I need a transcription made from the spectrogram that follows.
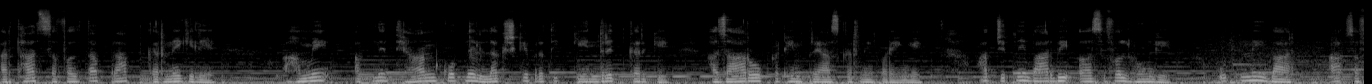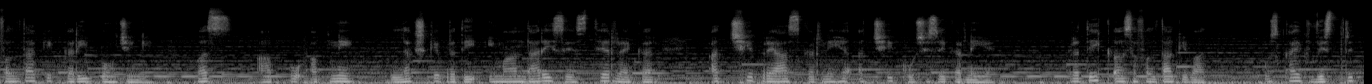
अर्थात सफलता प्राप्त करने के लिए, हमें अपने ध्यान को अपने लक्ष्य के प्रति केंद्रित करके हज़ारों कठिन प्रयास करने पड़ेंगे। आप जितने बार भी असफल होंगे, उतनी बार आप सफलता के करीब पहुँचेंगे। बस आपको अपने लक्ष्य के प्रति ईमानदारी से स्थिर रहकर अच्छे प्रयास करने हैं, अच्छी कोशिशें करनी है। प्रत्येक असफलता के बाद उसका एक विस्तृत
